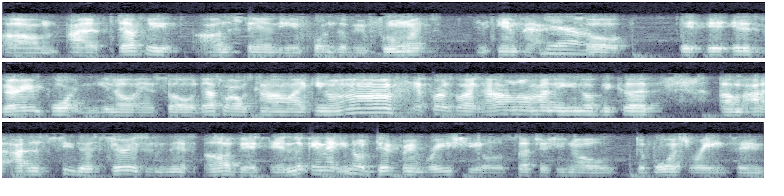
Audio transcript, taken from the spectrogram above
um, I definitely understand the importance of influence and impact. Yeah. So it, it, it is very important, you know, and so that's why I was kind of like, you know, uh, at first, like, I don't know, honey, you know, because um, I, I just see the seriousness of it and looking at you know different ratios such as you know divorce rates and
